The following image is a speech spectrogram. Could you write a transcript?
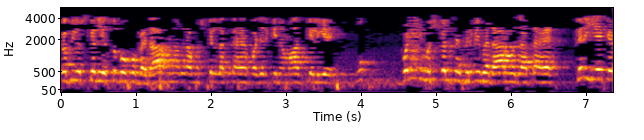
کبھی اس کے لیے صبح کو بیدار ہونا ذرا مشکل لگتا ہے، فجر کی نماز کے لیے وہ بڑی مشکل سے پھر بھی بیدار ہو جاتا ہے۔ پھر یہ کہ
